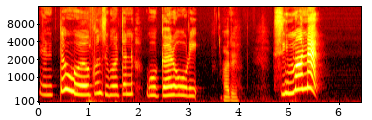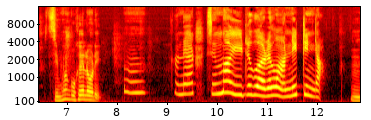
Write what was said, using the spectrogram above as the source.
എന്നിട്ട് വേഗം സിംഹത്തിന് ഗുഗർ ഓടി. ആര്? സിംഹനെ സിംഹം ഗുഹയിലോടി ഉം. അങ്ങനെ സിംഹ ഇതുവരെ വന്നിട്ടില്ല. ഉം.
